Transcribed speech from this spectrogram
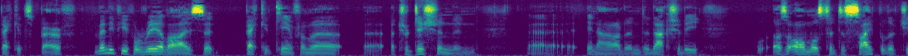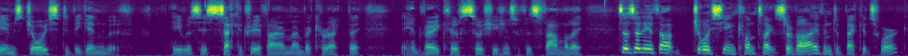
Beckett's birth. Many people realise that Beckett came from a, a tradition in, uh, in Ireland and actually was almost a disciple of James Joyce to begin with. He was his secretary, if I remember correctly. He had very close associations with his family. Does any of that Joycean contact survive into Beckett's work?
